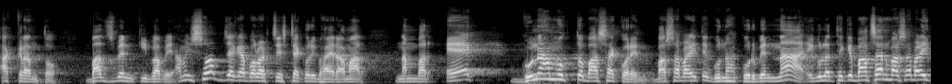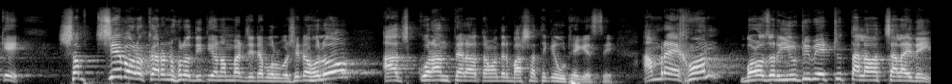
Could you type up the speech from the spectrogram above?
আক্রান্ত। বাঁচবেন কীভাবে? আমি সব জায়গায় বলার চেষ্টা করি ভাইরা আমার। নাম্বার এক, গুনাহমুক্ত বাসা করেন। বাসা বাড়িতে গুনাহ করবেন না। এগুলো থেকে বাঁচান বাসা বাড়িকে সবচেয়ে বড় কারণ হলো দ্বিতীয় নাম্বার যেটা বলব, সেটা হলো আজ কোরআন তেলাওয়াত আমাদের বাসা থেকে উঠে গেছে। আমরা এখন বড় জোর ইউটিউবে একটু তেলাওয়াত চালাই দেই।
